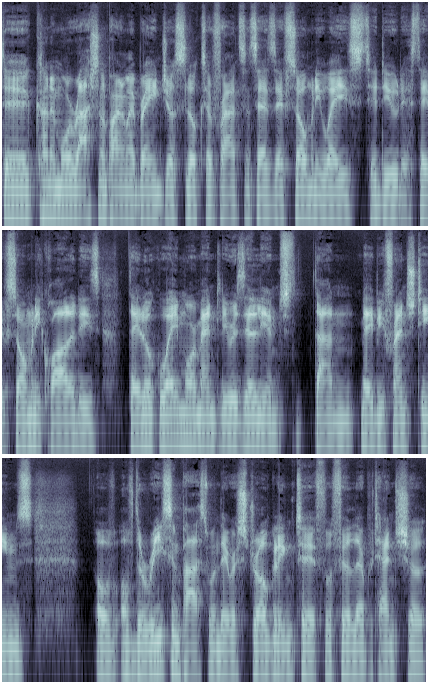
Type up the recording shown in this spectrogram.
the kind of more rational part of my brain just looks at France and says they've so many ways to do this. They've so many qualities. They look way more mentally resilient than maybe French teams of, of the recent past when they were struggling to fulfill their potential.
